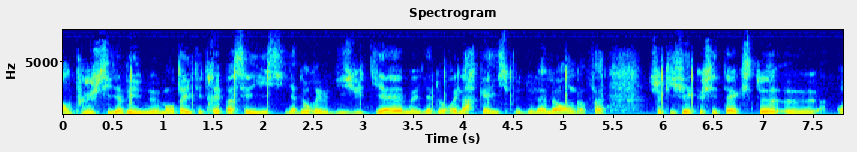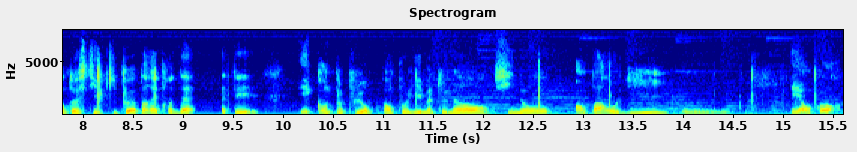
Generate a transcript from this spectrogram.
en plus, il avait une mentalité très passéiste, il adorait le 18e, il adorait l'archaïsme de la langue, enfin, ce qui fait que ces textes euh, ont un style qui peut apparaître daté et qu'on ne peut plus em- employer maintenant, sinon en parodie euh, et encore.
